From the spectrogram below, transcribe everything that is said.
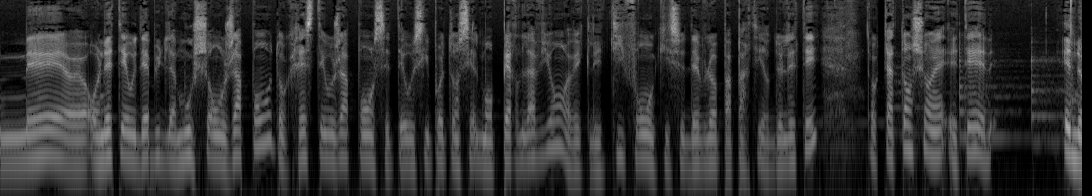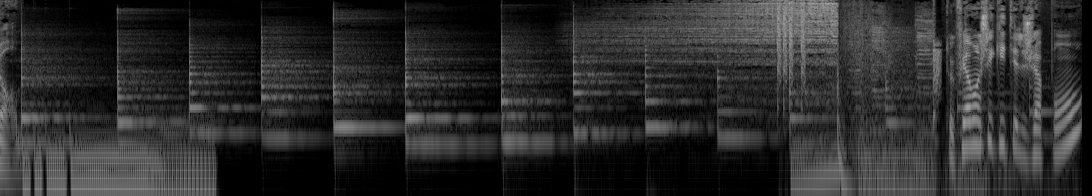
Mais euh, on était au début de la mousson au Japon, donc rester au Japon, c'était aussi potentiellement perdre l'avion avec les typhons qui se développent à partir de l'été. Donc la tension était énorme. Donc finalement, j'ai quitté le Japon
